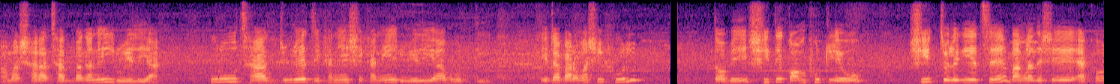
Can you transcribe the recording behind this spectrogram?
আমার সারা ছাদ বাগানেই রুয়েলিয়া। পুরো ছাদ জুড়ে যেখানে সেখানে রুয়েলিয়া ভর্তি। এটা বারোমাসি ফুল, তবে শীতে কম ফুটলেও শীত চলে গিয়েছে, বাংলাদেশে এখন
